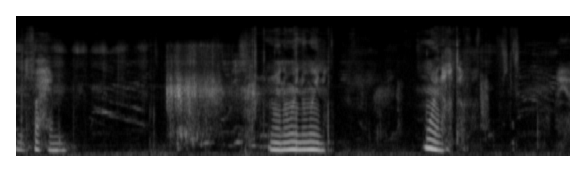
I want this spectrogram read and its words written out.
الفحم. وينه وينه وينه وين اختفى؟ هيا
